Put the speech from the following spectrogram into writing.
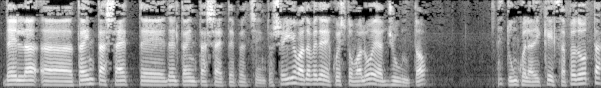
del, eh, 37, del 37%. Se io vado a vedere questo valore aggiunto, dunque la ricchezza prodotta,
